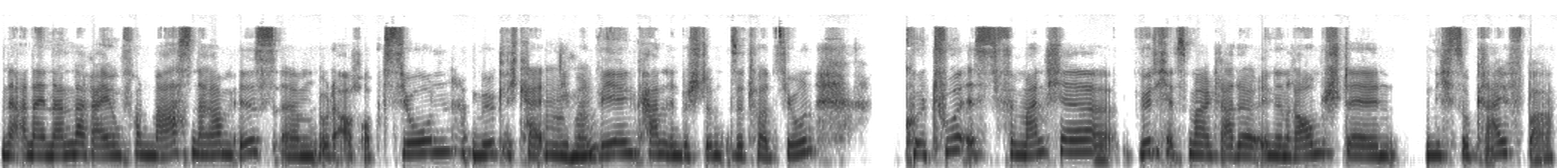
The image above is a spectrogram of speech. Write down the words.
eine Aneinanderreihung von Maßnahmen ist ähm, oder auch Optionen, Möglichkeiten, mhm. die man mhm. wählen kann in bestimmten Situationen. Kultur ist für manche, würde ich jetzt mal gerade in den Raum stellen, nicht so greifbar.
